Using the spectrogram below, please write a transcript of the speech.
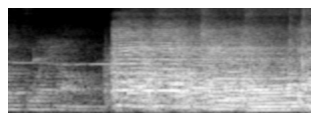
of going on.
